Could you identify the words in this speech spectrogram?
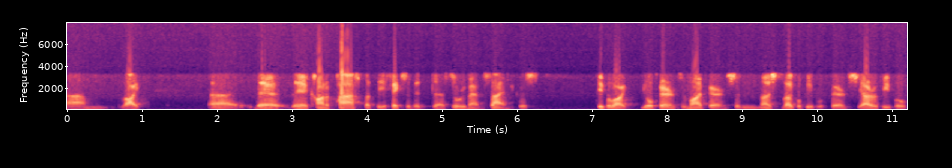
um, like uh, they're they're kind of past, but the effects of it uh, still remain the same because people like your parents and my parents and most local people's parents, Yawuru people,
